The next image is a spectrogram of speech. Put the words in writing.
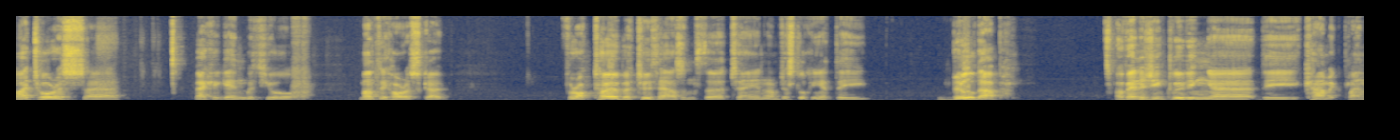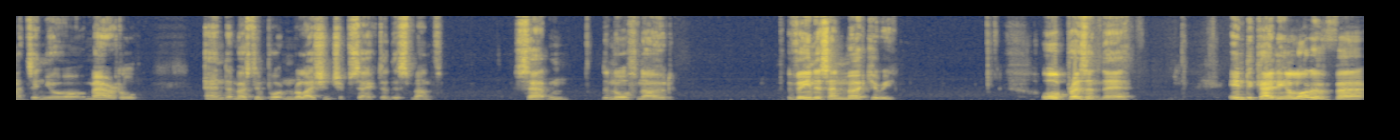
Hi Taurus, uh, back again with your monthly horoscope for October 2013. I'm just looking at the build-up of energy, including uh, the karmic planets in your marital and uh, most important relationship sector this month. Saturn, the North Node, Venus and Mercury, all present there, indicating a lot of uh,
